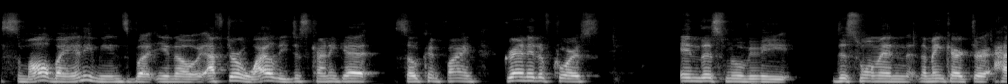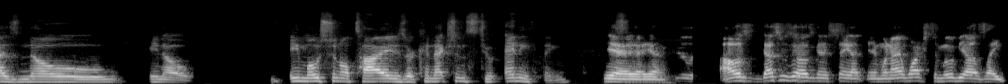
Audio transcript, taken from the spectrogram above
small by any means, but you know, after a while, you just kind of get so confined. Granted, of course, in this movie, this woman, the main character, has no, you know, emotional ties or connections to anything. Yeah, yeah, yeah. I was that's what I was gonna say. And when I watched the movie, I was like,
